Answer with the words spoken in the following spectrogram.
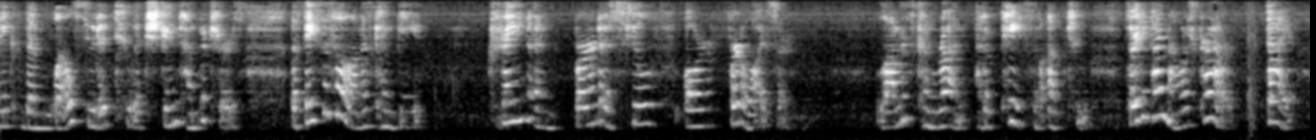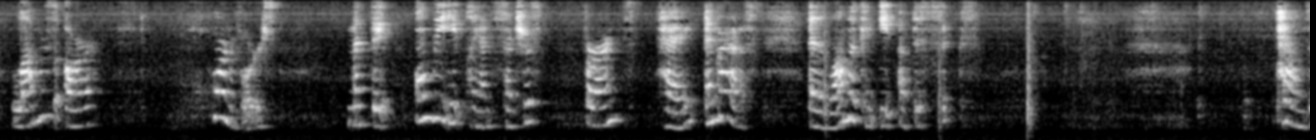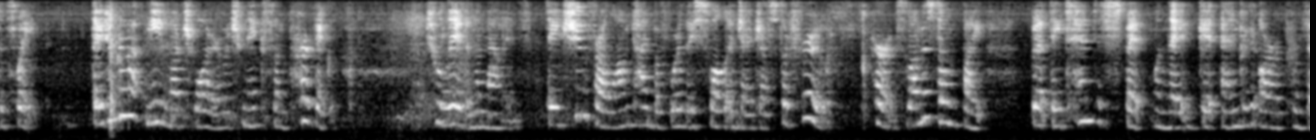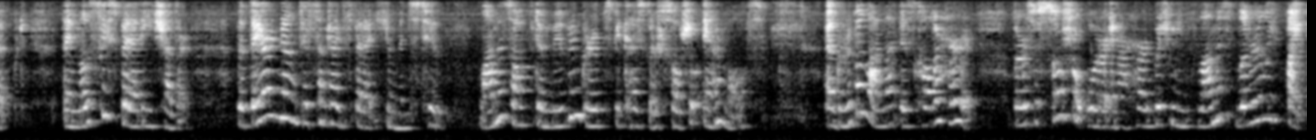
make them well suited to extreme temperatures. The faces of llamas can be trained and burned as fuel or fertilizer. Llamas can run at a pace of up to 35 miles per hour. Diet. Llamas are carnivores, meant they only eat plants such as ferns, hay, and grass. A llama can eat up to six pounds its weight. They do not need much water, which makes them perfect to live in the mountains. They chew for a long time before they swallow and digest the food. Herbs. Llamas don't bite, but they tend to spit when they get angry or are provoked. They mostly spit at each other, but they are known to sometimes spit at humans too. Llamas often move in groups because they're social animals. A group of llama is called a herd. There's a social order in a herd, which means llamas literally fight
